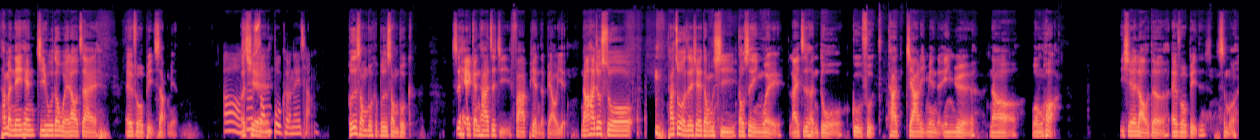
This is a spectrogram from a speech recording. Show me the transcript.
他们那一天几乎都围绕在 Afrobeat 上面，哦，而且是松 book 那一场，不是 Songbook，不是 Songbook，是 Hagen 他自己发片的表演。然后他就说，他做的这些东西都是因为来自很多 Good Food，他家里面的音乐，然后文化，一些老的 Afrobeat，什么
